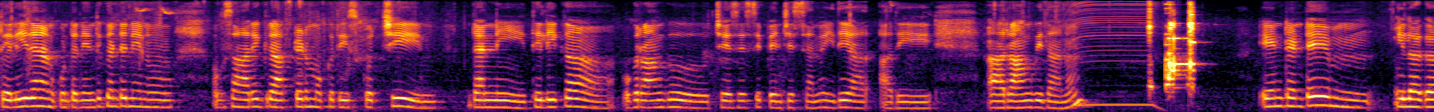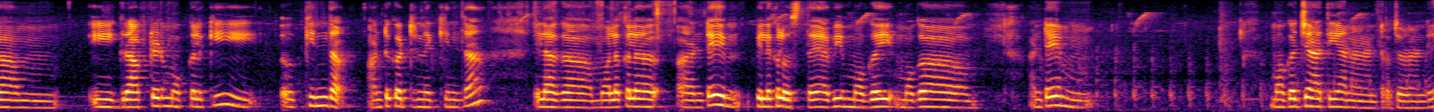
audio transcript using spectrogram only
తెలియదని అనుకుంటాను. ఎందుకంటే నేను ఒకసారి గ్రాఫ్టెడ్ మొక్క తీసుకొచ్చి దాన్ని తెలియక ఒక రాంగ్ చేసేసి పెంచేసాను. ఇది అది ఆ రాంగ్ విధానం. ఏంటంటే ఇలాగా ఈ గ్రాఫ్టెడ్ మొక్కలకి కింద అంటుకట్టిన కింద ఇలాగా మొలకల అంటే పిలకలు వస్తాయి. అవి మొగ మొగ అంటే మొగజాతి అని అంటారు చూడండి.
